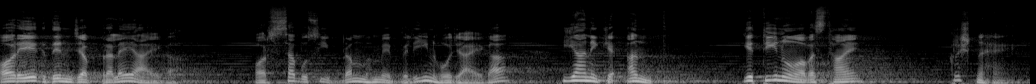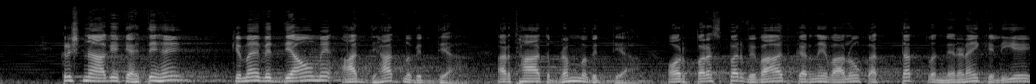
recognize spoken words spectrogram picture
और एक दिन जब प्रलय आएगा और सब उसी ब्रह्म में विलीन हो जाएगा, यानी कि अंत, ये तीनों अवस्थाएँ कृष्ण हैं। कृष्ण आगे कहते हैं कि मैं विद्याओं में आध्यात्म विद्या, अर्थात ब्रह्म विद्या और परस्पर विवाद करने वालों का तत्व निर्णय के लिए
